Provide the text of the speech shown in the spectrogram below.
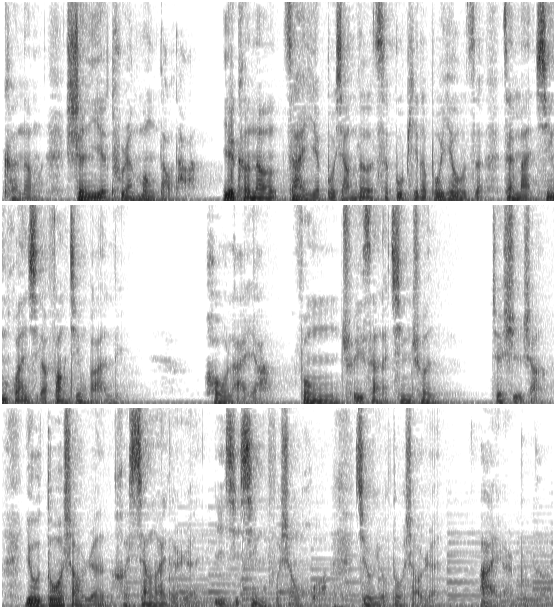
可能深夜突然梦到他，也可能再也不想乐此不疲地剥柚子，再满心欢喜地放进碗里。后来呀，风吹散了青春。这世上有多少人和相爱的人一起幸福生活，就有多少人爱而不得。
